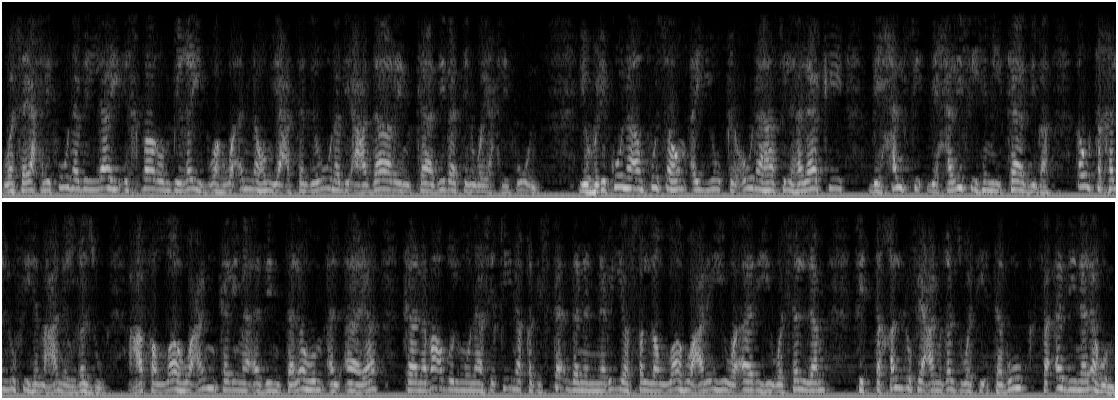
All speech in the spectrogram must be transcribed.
وسيحلفون بالله إخبار بغيب وهو أنهم يعتذرون بأعذار كاذبة ويحلفون. يهلكون أنفسهم أي يوقعونها في الهلاك بحلف بحلفهم الكاذبة أو تخلفهم عن الغزو. عفى الله عنك لما أذنت لهم الآية. كان بعض المنافقين قد استأذن النبي صلى الله عليه وآله وسلم في التخلف عن غزوة تبوك فأذن لهم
